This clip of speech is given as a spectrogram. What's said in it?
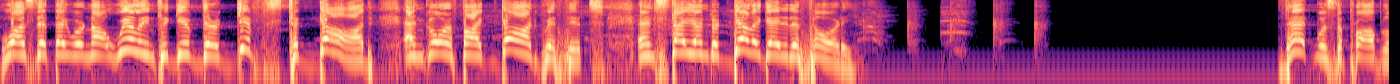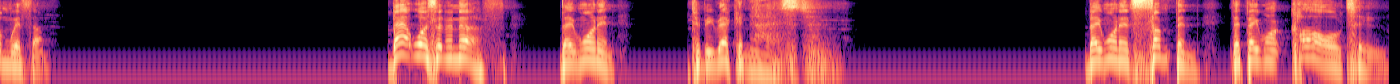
was that they were not willing to give their gifts to God and glorify God with it and stay under delegated authority. That was the problem with them. That wasn't enough. They wanted to be recognized. They wanted something that they weren't called to.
